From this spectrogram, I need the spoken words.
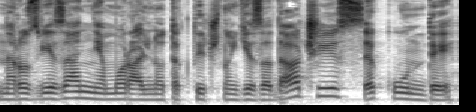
на розв'язання морально-тактичної задачі секунди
